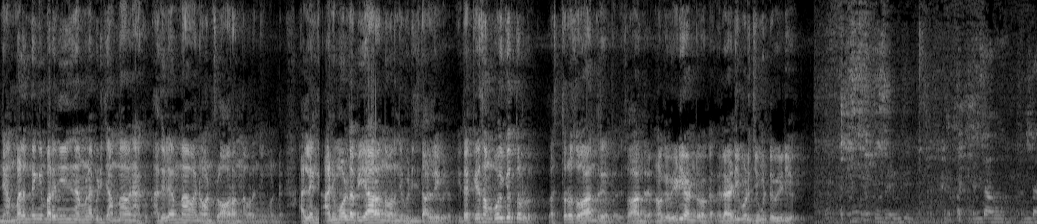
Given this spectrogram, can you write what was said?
നമ്മൾ എന്തെങ്കിലും പറഞ്ഞു കഴിഞ്ഞാൽ നമ്മളെ പിടിച്ച് അമ്മാവനാക്കും. അതിലമ്മാവൻ ഓൺ ഫ്ലോർ എന്ന് പറഞ്ഞും കൊണ്ട്. അല്ലെങ്കിൽ അനുമോളുടെ പി ആർ എന്ന് പറഞ്ഞ് പിടിച്ച് തള്ളി വിടും ഇതൊക്കെ സംഭവിക്കത്തുള്ളൂ. വസ്ത്ര സ്വാതന്ത്ര്യം പോലെ. സ്വാതന്ത്ര്യം. നമുക്ക് വീഡിയോ കണ്ടു നോക്കാം. നല്ല അടിപൊളി ചിമിട്ട് വീഡിയോ എന്താവും? എന്താ?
